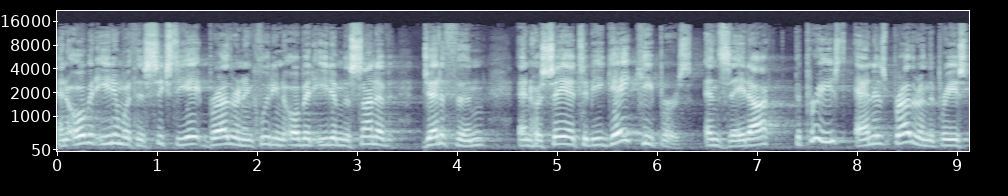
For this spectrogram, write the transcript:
And Obed Edom with his 68 brethren, including Obed Edom, the son of Jeduthun, and Hosea to be gatekeepers, and Zadok the priest and his brethren the priest,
